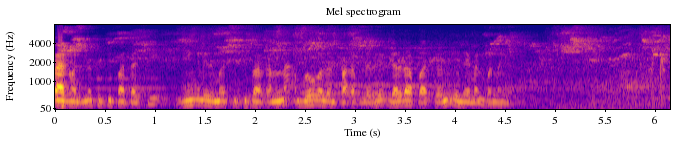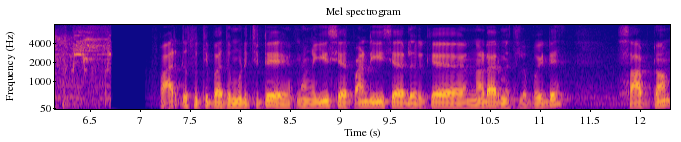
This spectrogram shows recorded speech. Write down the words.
பார்க்க வந்து சுற்றி பார்த்தாச்சு. நீங்களும் இது மாதிரி சுற்றி பார்க்கணும்னா கோகுலன் பக்கத்தில் இருக்க கருடா பார்க்கை வந்து என்ஜாய்மெண்ட் பண்ணுங்கள் பார்க்கை சுற்றி பார்த்து முடிச்சுட்டு நாங்கள் ஈசிஆர் பாண்டி ஈசிஆரில் இருக்க நாடார் மெஸ்ஸில் போயிட்டு சாப்பிட்டோம்.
